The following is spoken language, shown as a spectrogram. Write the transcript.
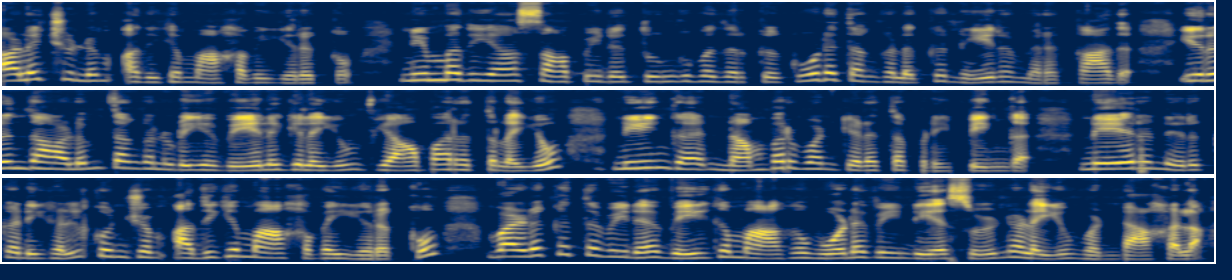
அலைச்சலும் அதிகமாகவே இருக்கும். நிம்மதியாக சாப்பிட தூங்குவதற்கு கூட தங்களுக்கு நேரம் இருக்காது. இருந்தாலும் தங்களுடைய வேலைகளையும் வியாபாரத்திலையும் நீங்க நம்பர் ஒன் இடத்தை பிடிப்பீங்க. நேர நெருக்கடிகள் கொஞ்சம் அதிகமாகவே இருக்கும். வழக்கத்தை விட வேகமாக ஓட வேண்டிய சூழ்நிலையும் உண்டாகலாம்.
